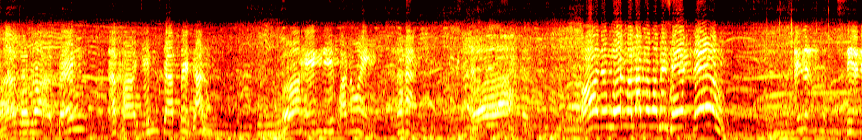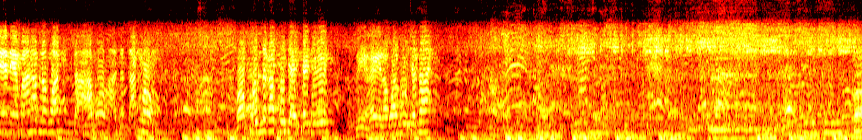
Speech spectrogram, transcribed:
ปรากฏว่าแบงค์อภายิ้มจากแม่จันเออเห็นดีกว่าน้อยนะเอออ๋อน้ำเงินมารับรางวัลพิเศษเร็วไอ้เนี่ยเนี่ยเนี่ยเนี่ยมาครับรางวัลตาพอหาสตังค์ลง ขอบคุณนะครับผู้ใหญ่ใจดี นี่ให้รางวัลผู้ชนะก็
